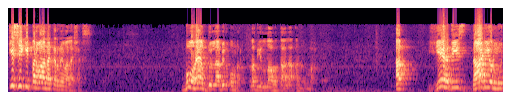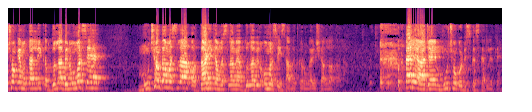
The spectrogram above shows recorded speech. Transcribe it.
کسی کی پرواہ نہ کرنے والا شخص۔ وہ ہیں عبداللہ بن عمر رضی اللہ تعالی عنہما۔ اب یہ حدیث داڑھی اور مونچھوں کے متعلق عبداللہ بن عمر سے ہے۔ مونچھوں کا مسئلہ اور داڑھی کا مسئلہ میں عبداللہ بن عمر سے ہی ثابت کروں گا انشاءاللہ تعالی۔ تو پہلے آ جائیں، مونچھوں کو ڈسکس کر لیتے ہیں۔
